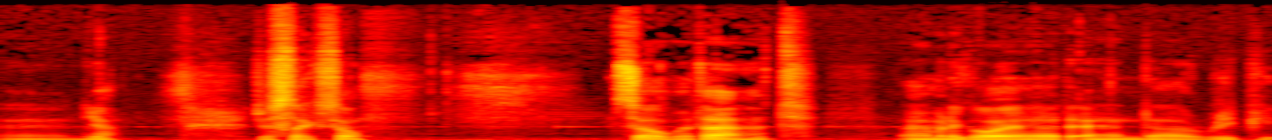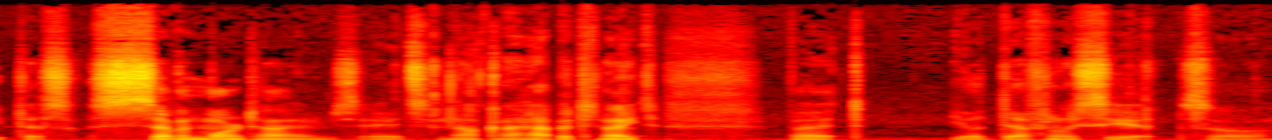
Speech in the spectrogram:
And yeah, just like so. So with that, I'm going to go ahead and uh, repeat this seven more times. It's not going to happen tonight, but you'll definitely see it. So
